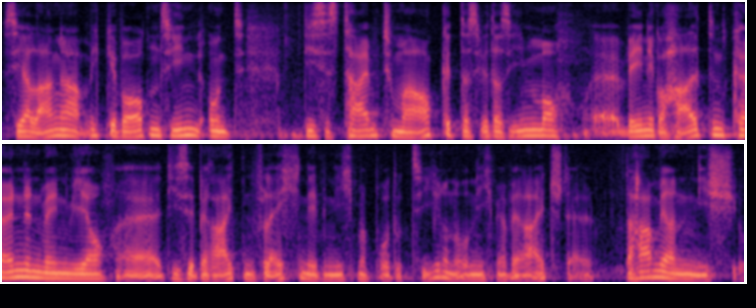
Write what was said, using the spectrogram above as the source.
sehr langatmig geworden sind und dieses Time to Market, dass wir das immer äh, weniger halten können, wenn wir äh, diese bereiten Flächen eben nicht mehr produzieren oder nicht mehr bereitstellen. Da haben wir ein Issue.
